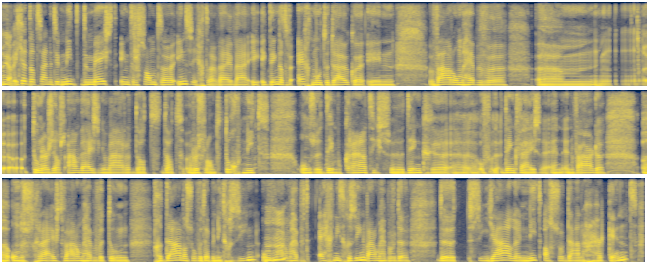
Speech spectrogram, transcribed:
ja. Weet je, dat zijn natuurlijk niet de meest interessante inzichten. Wij, wij, ik, ik denk dat we echt moeten duiken in waarom hebben we. Um, toen er zelfs aanwijzingen waren dat, dat Rusland toch niet onze democratische denk, uh, of denkwijze en, en waarden uh, onderschrijft. Waarom hebben we toen gedaan alsof we het hebben niet gezien? Of mm -hmm. waarom hebben we het echt niet gezien? Waarom hebben we de, de signalen niet als zodanig herkend?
